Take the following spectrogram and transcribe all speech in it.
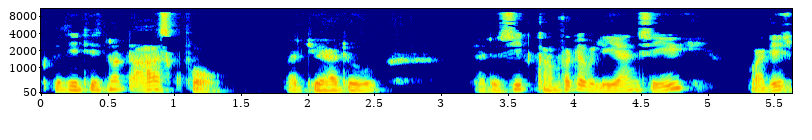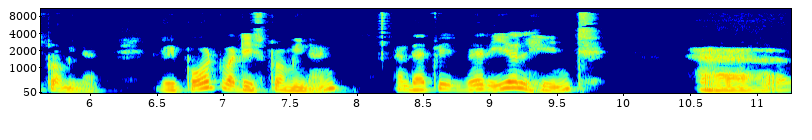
Because it is not asked for, but you have to, you have to sit comfortably and see what is prominent. Report what is prominent, and that will be a real hint uh,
